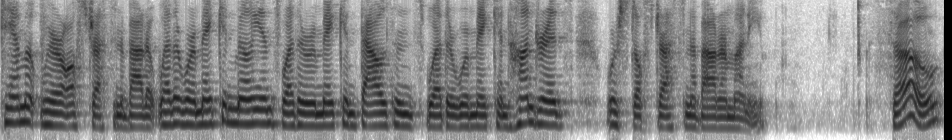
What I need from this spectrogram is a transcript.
damn it we're all stressing about it whether we're making millions whether we're making thousands whether we're making hundreds we're still stressing about our money so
